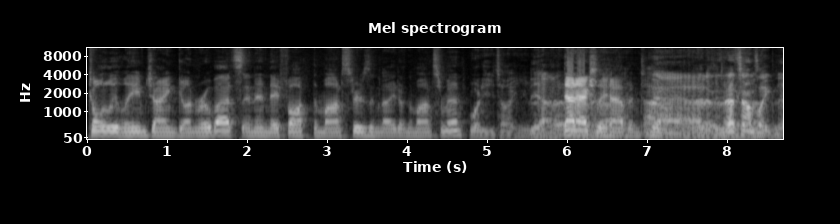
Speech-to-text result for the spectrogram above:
totally lame giant gun robots, and then they fought the monsters in Night of the Monster Men? What are you talking about? Yeah, no, That actually no, no. happened. I don't that, I know what doesn't- you're that sounds about. like No,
